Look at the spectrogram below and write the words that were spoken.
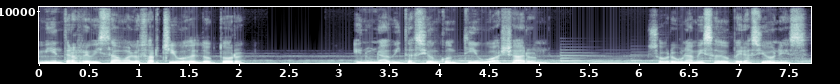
Mientras revisaban los archivos del doctor, en una habitación contigua hallaron, sobre una mesa de operaciones,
